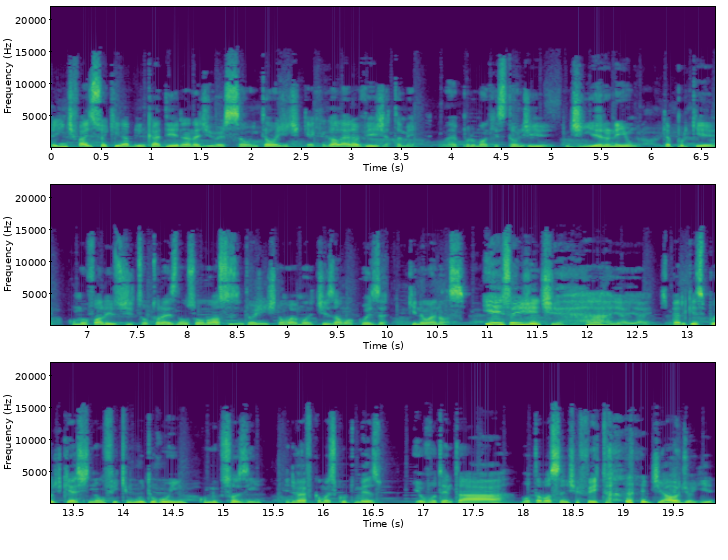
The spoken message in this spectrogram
A gente faz isso aqui na brincadeira, na diversão, então a gente quer que a galera veja também. Não é por uma questão de dinheiro nenhum. Até porque, como eu falei, os direitos autorais não são nossos, então a gente não vai monetizar uma coisa que não é nossa. E é isso aí, gente. Ai, ai, ai. Espero que esse podcast não fique muito ruim comigo sozinho. Ele vai ficar mais curto mesmo. Eu vou tentar botar bastante efeito de áudio aqui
